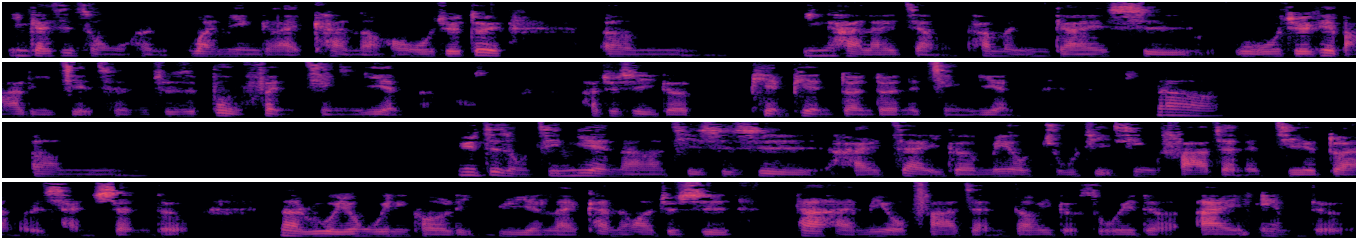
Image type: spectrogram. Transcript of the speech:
应该是从很外面来看，然后我觉得对，嗯，婴孩来讲，他们应该是，我我觉得可以把它理解成就是部分经验，然后它就是一个片片段段的经验。那，嗯，因为这种经验呢，其实是还在一个没有主体性发展的阶段而产生的。那如果用 Winnicott 语言来看的话，就是他还没有发展到一个所谓的 I am 的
